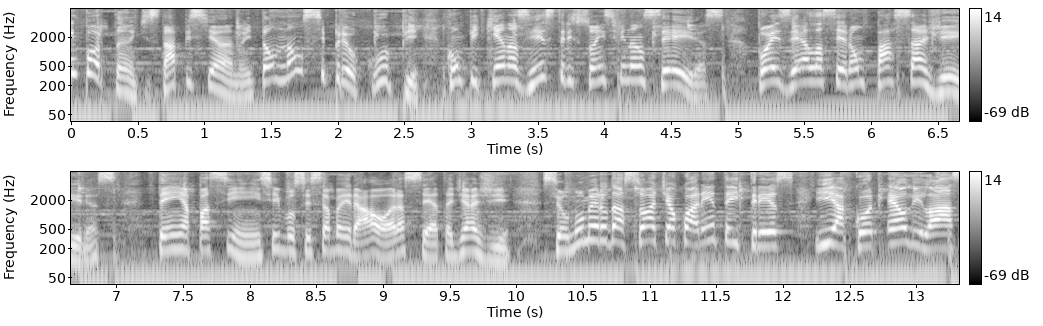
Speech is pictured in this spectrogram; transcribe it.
importantes, tá, Pisciano? Então não se preocupe com pequenas restrições financeiras, pois elas serão passageiras. Tenha paciência e você saberá a hora certa de agir. Seu número da sorte é o 43 e a cor é o lilás.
